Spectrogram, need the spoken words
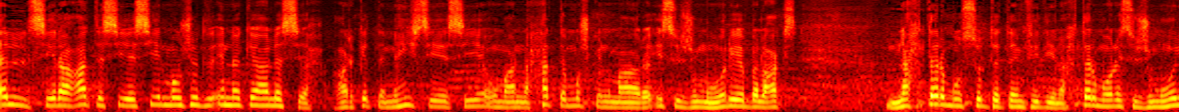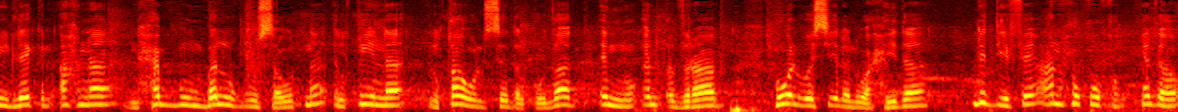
الصراعات السياسية الموجودة الان كي على الساحه عركتنا ماهيش سياسية وما عندنا حتى مشكل مع رئيس الجمهورية بالعكس. نحترموا السلطة التنفيذية نحترموا رئيس الجمهورية لكن إحنا نحبوا نبلغوا صوتنا لقينا لقاو السادة القضاة إنه الإضراب هو الوسيلة الوحيدة للدفاع عن حقوقهم هذا هو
